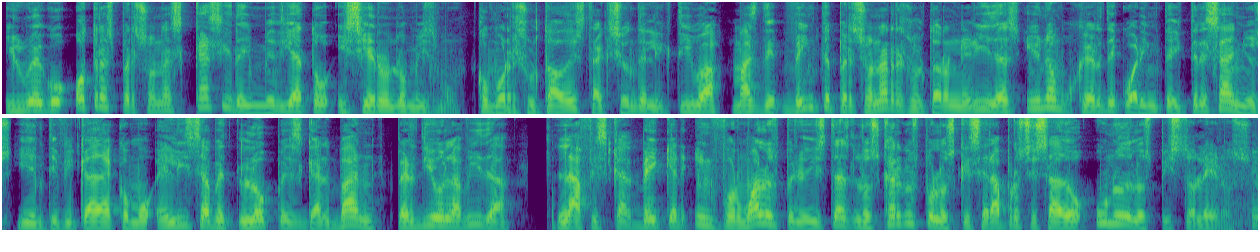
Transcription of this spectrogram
y luego otras personas casi de inmediato hicieron lo mismo. Como resultado de esta acción delictiva, más de 20 personas resultaron heridas y una mujer de 43 años, identificada como Elizabeth López Galván, perdió la vida. La fiscal Baker informó a los periodistas los cargos por los que será procesado uno de los pistoleros. Uh,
